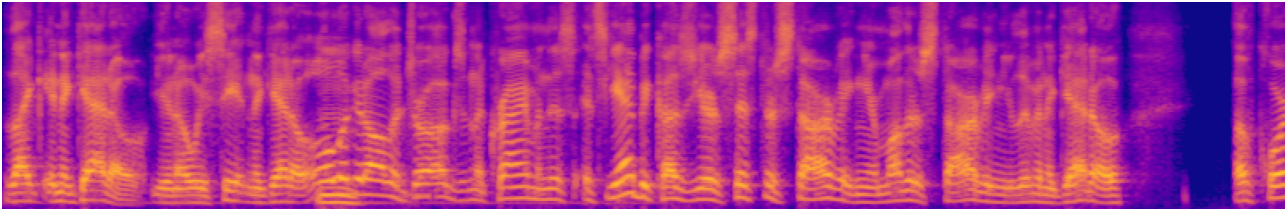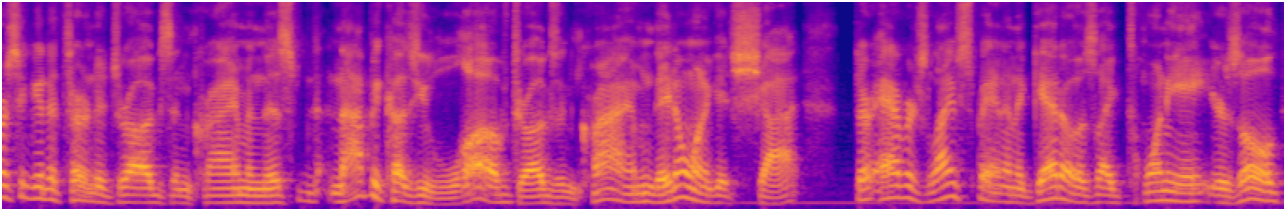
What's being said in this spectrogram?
like in a ghetto, you know, we see it in the ghetto. Oh, mm. look at all the drugs and the crime and this. It's yeah, because your sister's starving, your mother's starving, you live in a ghetto. Of course you're going to turn to drugs and crime and this not because you love drugs and crime they don't want to get shot. Their average lifespan in a ghetto is like 28 years old.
